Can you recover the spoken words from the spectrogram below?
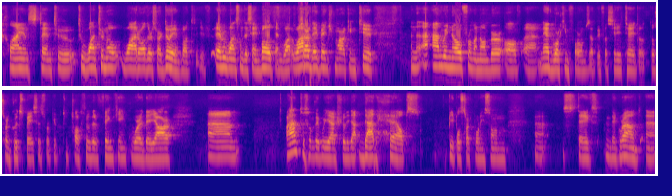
clients tend to to want to know what others are doing but if everyone's on the same boat and what, what are they benchmarking to? And, and we know from a number of uh, networking forums that we facilitate those are good spaces for people to talk through their thinking where they are. Um, and to some degree actually that that helps people start putting some uh, stakes in the ground. Uh,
